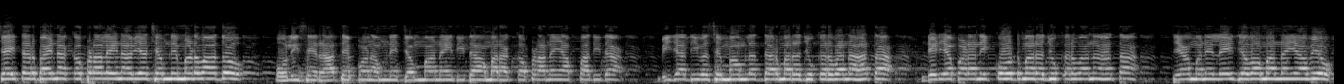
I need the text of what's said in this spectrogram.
ચૈતરભાઈના કપડાં લઈને આવ્યા છે, અમને મળવા દો. પોલીસે રાતે પણ અમને જમવા નહીં દીધા, અમારા કપડાં નહીં આપવા દીધા. બીજા દિવસે મામલતદારમાં રજૂ કરવાના હતા, ડેડિયાપાડાની કોર્ટમાં રજૂ કરવાના હતા. ત્યાં મને લઈ જવામાં નહીં આવ્યો.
